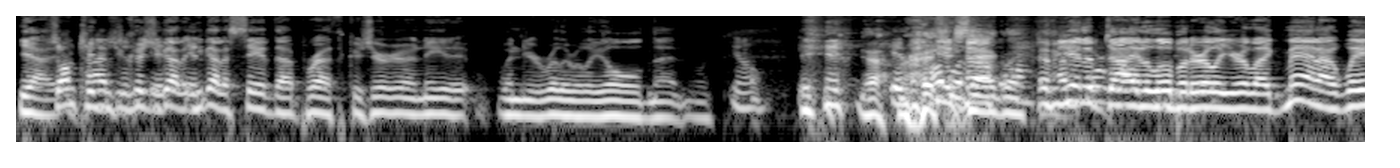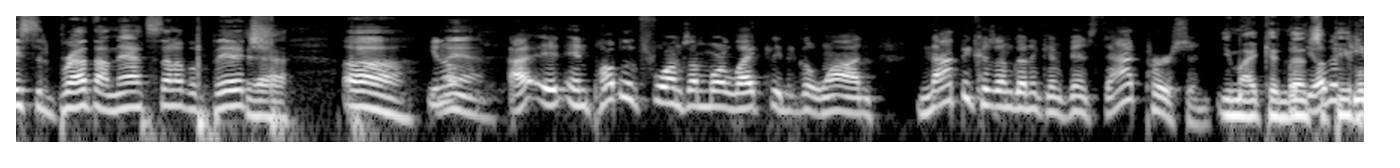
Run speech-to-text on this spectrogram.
Yeah, Sometimes because you got you got to save that breath because you're going to need it when you're really really old. And then You know, Yeah, right, exactly. I'm- if you I'm end up dying a little bit early, you're like, man, I wasted breath on that son of a bitch. Yeah. Uh, You know. I, in, in public forums, I'm more likely to go on, not because I'm going to convince that person, You might convince the the other people,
